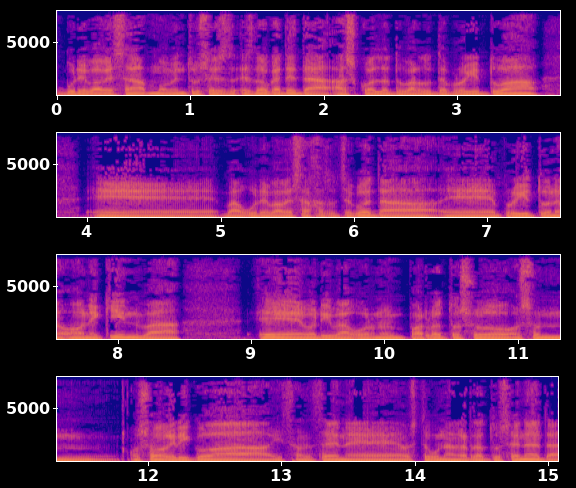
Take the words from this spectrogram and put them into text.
gure babesa momentuz ez, ez daukate eta asko aldatu behar dute proiektua e, ba, gure babesa jasotzeko eta e, proiektu honekin ba, E, hori ba, gornuen porrot oso, oso, oso agerikoa izan zen e, ostegunan gertatu zena, eta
